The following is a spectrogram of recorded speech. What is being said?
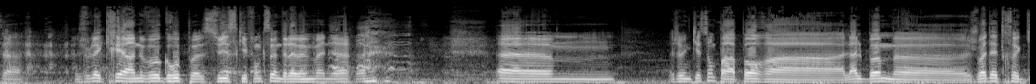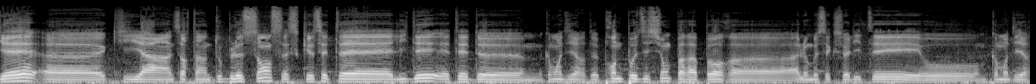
Ça. Je voulais créer un nouveau groupe suisse qui fonctionne de la même manière. Euh, J'ai une question par rapport à l'album euh, Joie d'être gay, euh, qui a un certain double sens. Est-ce que c'était l'idée était de comment dire de prendre position par rapport euh, à l'homosexualité et au comment dire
